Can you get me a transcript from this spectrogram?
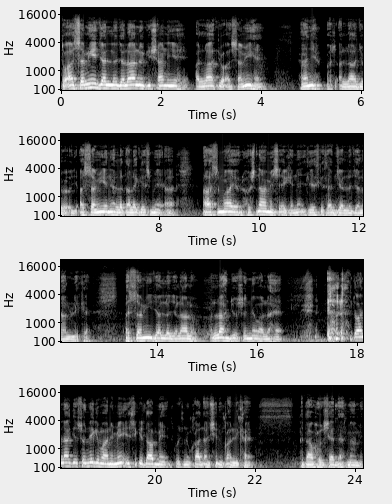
تو اسمی جل جلال کی شان یہ ہے۔ اللہ جو اسمی ہے ہاں جی اس اللہ جو اسمی یعنی اللہ تعالیٰ کے اس میں آسماء الحسنہ میں سے ایک ہے نا، اس لیے اس کے ساتھ جل جلال لکھا ہے۔ اسمی جل جلال اللہ جو سننے والا ہے۔ تو اللہ کے سننے کے بارے میں اس کتاب میں کچھ نکات اچھی نکات لکھا ہے۔ کتاب حسیت اسما میں۔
